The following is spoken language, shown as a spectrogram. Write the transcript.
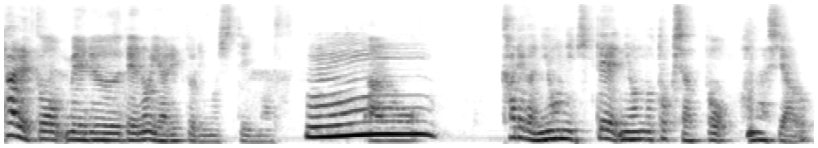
彼とメールでのやりとりもしています。うんあの彼が日本に来て、日本の読者と話し合う。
